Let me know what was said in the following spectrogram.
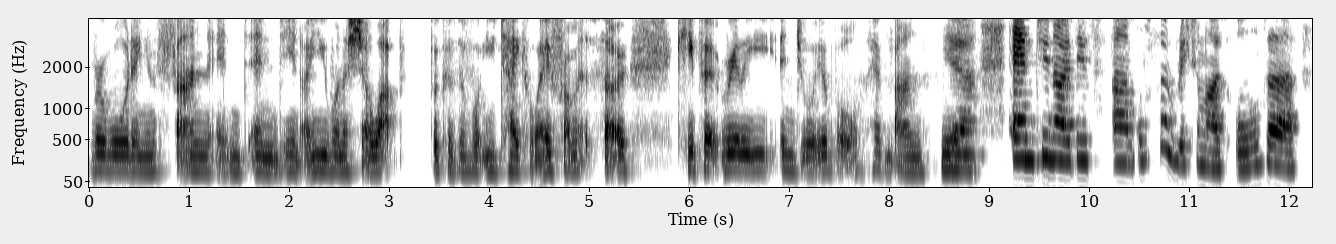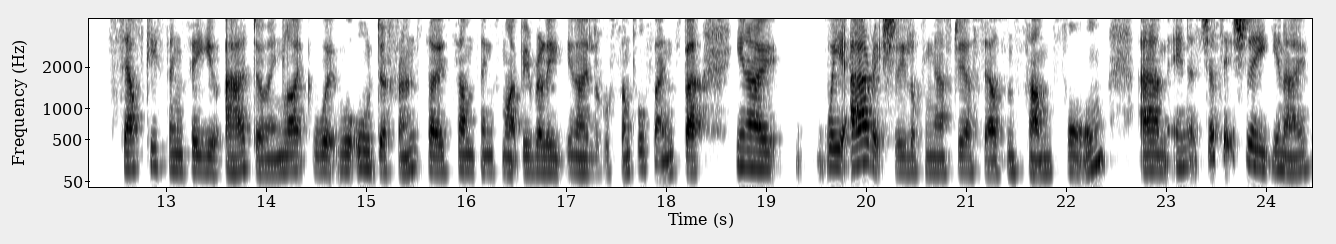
rewarding and fun and, and, you know, you want to show up because of what you take away from it. So keep it really enjoyable, have fun. Yeah. And, you know, there's um, also recognize all the self care things that you are doing. Like we're, we're, all different. So some things might be really, you know, little simple things, but, you know, we are actually looking after ourselves in some form. Um, and it's just actually, you know,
